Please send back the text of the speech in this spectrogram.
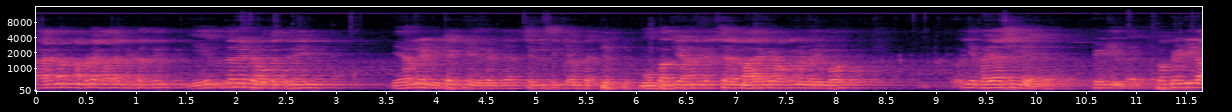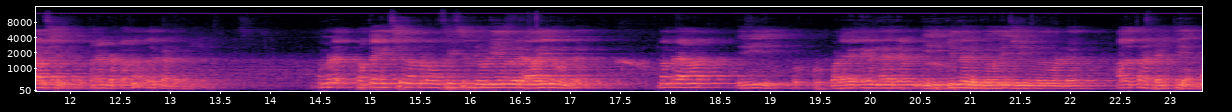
കാരണം നമ്മുടെ കാലഘട്ടത്തിൽ ഏതുതരം രോഗത്തിനെയും ഏർലി ഡിറ്റക്ട് ചെയ്ത് കഴിഞ്ഞാൽ ചികിത്സിക്കാൻ പറ്റും. മുമ്പൊക്കെ ആണെങ്കിൽ ചില മാരക രോഗങ്ങൾ വരുമ്പോൾ വലിയ ഭയാശങ്കയായി പേടിയുണ്ടായി. ഇപ്പോൾ പേടിയുടെ ആവശ്യമില്ല. എത്രയും പെട്ടെന്ന് അത് കണ്ടുപിടിക്കും. നമ്മുടെ പ്രത്യേകിച്ച് നമ്മുടെ ഓഫീസിൽ ജോലി ചെയ്യുന്നവരായതുകൊണ്ട് നമ്മുടെ ആ രീതി വളരെയധികം നേരം ഇരിക്കുന്ന ഒരു ജോലി ചെയ്യുന്നത് കൊണ്ട് അതത്ര ഹെൽത്തി അല്ല.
